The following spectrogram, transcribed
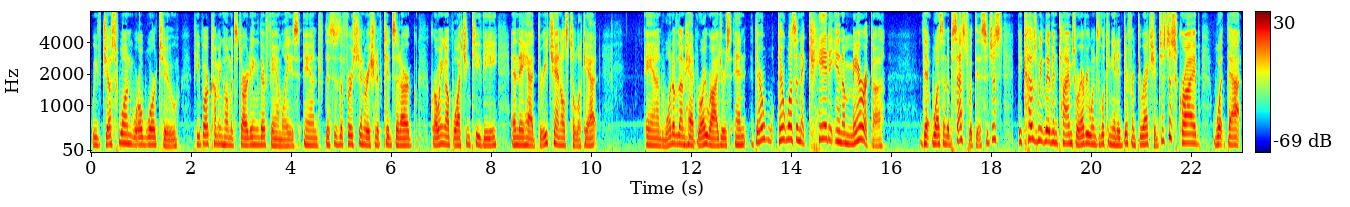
We've just won World War II. People are coming home and starting their families. And this is the first generation of kids that are growing up watching TV. And they had three channels to look at and one of them had Roy Rogers, and there there wasn't a kid in America that wasn't obsessed with this. So just because we live in times where everyone's looking in a different direction, just describe what that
